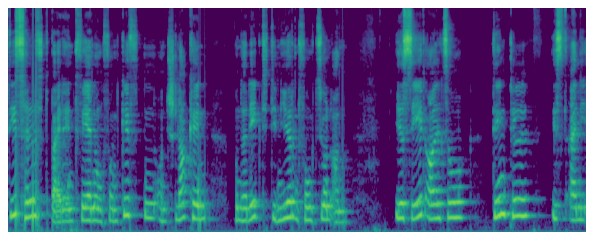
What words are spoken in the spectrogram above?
Dies hilft bei der Entfernung von Giften und Schlacken und regt die Nierenfunktion an. Ihr seht also, Dinkel ist eine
